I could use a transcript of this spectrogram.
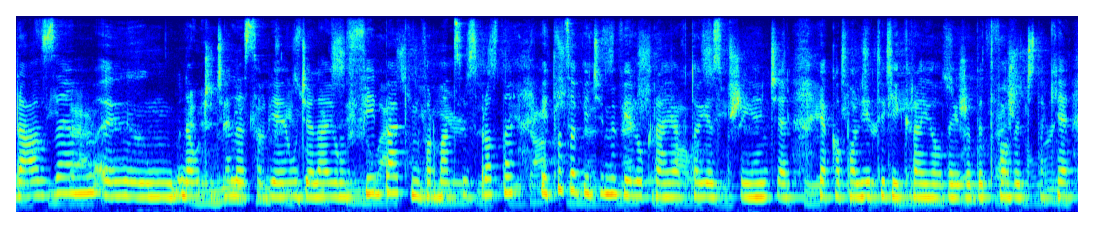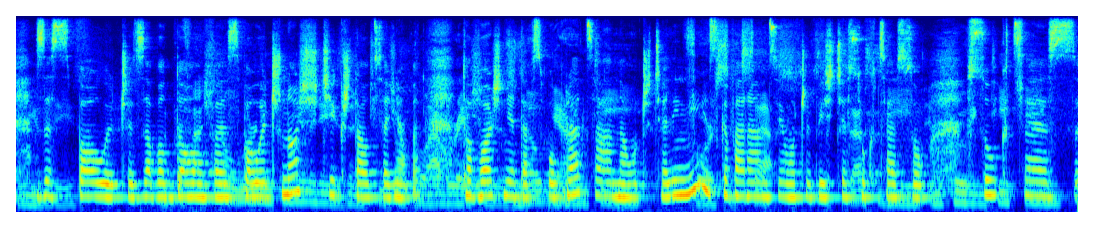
razem y, nauczyciele sobie udzielają feedback, informacje zwrotne i to, co widzimy w wielu krajach, to jest przyjęcie jako polityki krajowej, żeby tworzyć takie zespoły czy zawodowe, społeczności kształceniowe. To właśnie ta współpraca nauczycieli nie jest gwarancją oczywiście sukcesu. Sukces,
